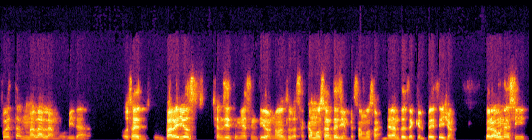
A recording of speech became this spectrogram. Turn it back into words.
fue tan mala la movida o sea, para ellos chance tenía sentido, ¿no? La sacamos antes y empezamos a vender antes de que el PlayStation. Pero aún así,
